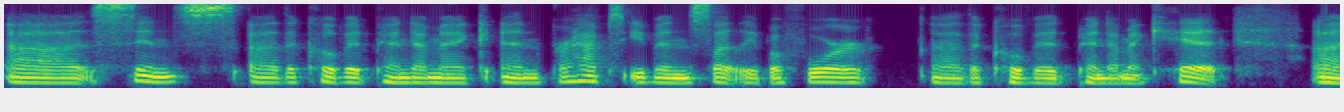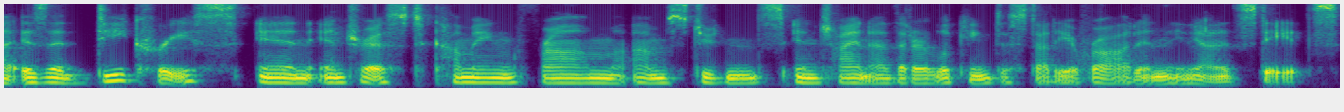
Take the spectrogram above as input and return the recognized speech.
uh, since uh, the covid pandemic and perhaps even slightly before uh, the COVID pandemic hit uh, is a decrease in interest coming from um, students in China that are looking to study abroad in the United States.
